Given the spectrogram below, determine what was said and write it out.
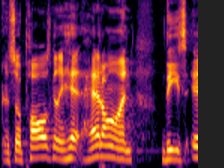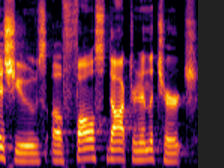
And so Paul's going to hit head on these issues of false doctrine in the church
